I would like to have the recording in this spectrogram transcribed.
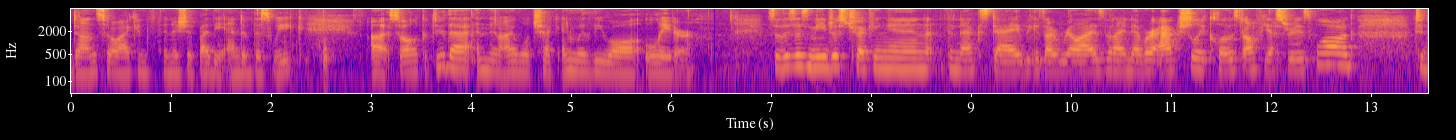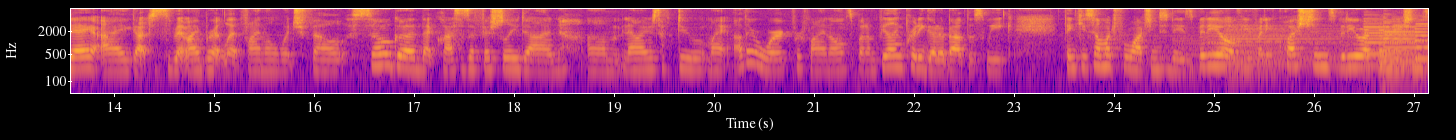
done so I can finish it by the end of this week. Uh, so I'll do that and then I will check in with you all later. So this is me just checking in the next day because I realized that I never actually closed off yesterday's vlog. Today I got to submit my Brit Lit final which felt so good that class is officially done. Um, now I just have to do my other work for finals but I'm feeling pretty good about this week. Thank you so much for watching today's video. If you have any questions, video recommendations,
